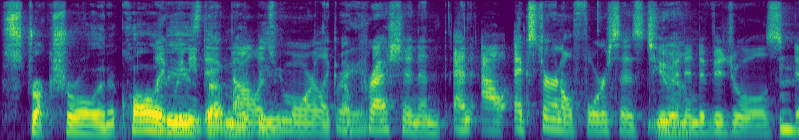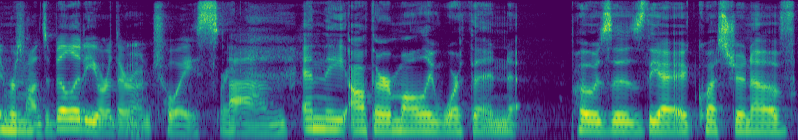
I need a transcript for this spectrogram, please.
structural like inequalities we need to that might acknowledge be. more like oppression and and out external forces to an individual's responsibility or their own choice um And the author Molly Worthen poses the uh, question of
